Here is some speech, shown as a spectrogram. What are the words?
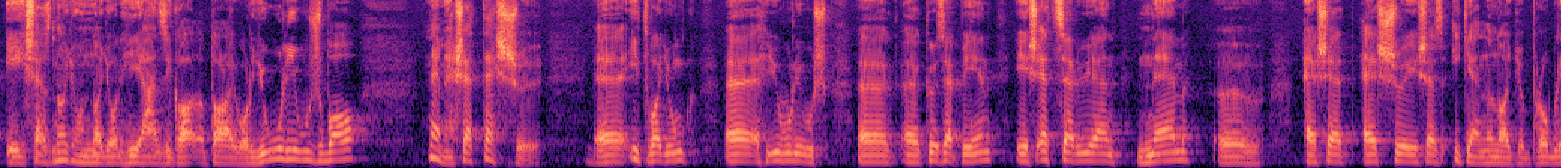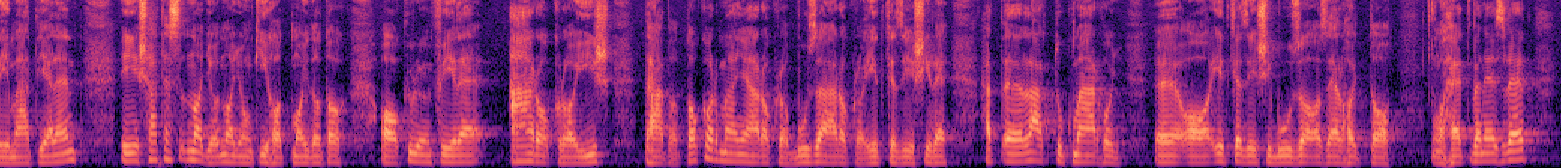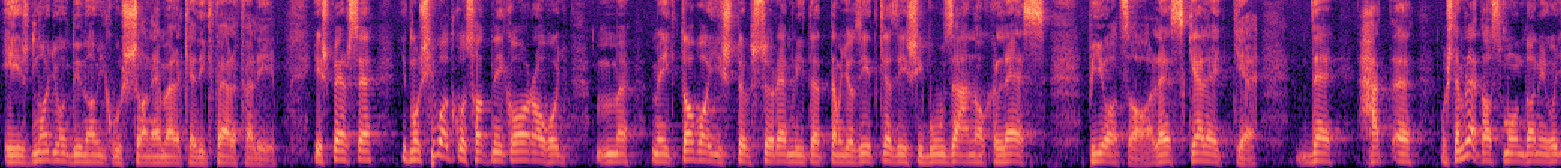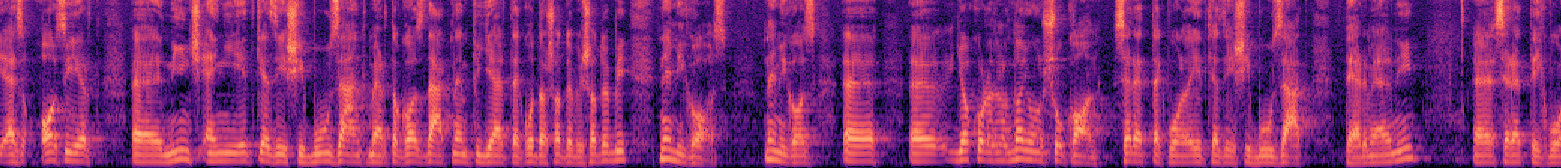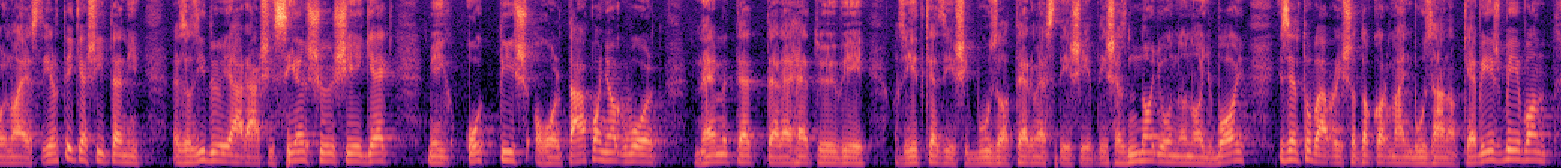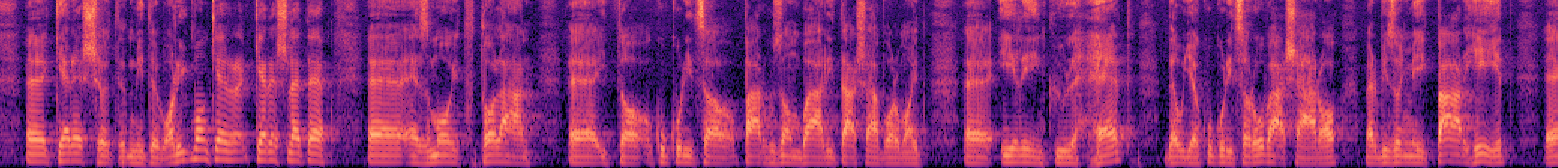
és ez nagyon-nagyon hiányzik a talajból. Júliusban nem esett eső. Itt vagyunk, július közepén, és egyszerűen nem esett eső, és ez igen nagy problémát jelent, és hát ez nagyon-nagyon kihat majd a, a különféle árakra is, tehát a takarmányárakra, buzárakra, étkezésire. Hát láttuk már, hogy a étkezési búza az elhagyta a 70 ezret, és nagyon dinamikusan emelkedik felfelé. És persze itt most hivatkozhatnék arra, hogy még tavaly is többször említettem, hogy az étkezési búzának lesz piaca, lesz keletje, de hát most nem lehet azt mondani, hogy ez azért nincs ennyi étkezési búzánk, mert a gazdák nem figyeltek oda, stb. stb. Nem igaz. Nem igaz. Gyakorlatilag nagyon sokan szerettek volna étkezési búzát termelni, szerették volna ezt értékesíteni. Ez az időjárási szélsőségek még ott is, ahol tápanyag volt, nem tette lehetővé az étkezési búza termesztését, és ez nagyon nagy baj, hiszen továbbra is a takarmánybúzának kevésbé van eh, keres, mi több alig van kereslete, eh, ez majd talán itt a kukorica párhuzamba állításával majd élénkülhet, de ugye a kukorica rovására, mert bizony még pár hét,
